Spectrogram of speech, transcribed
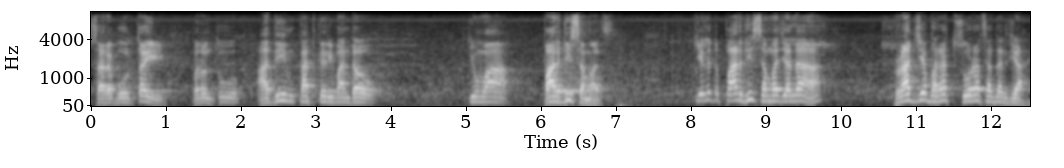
सारं बोलता येईल. परंतु आदिम कातकरी बांधव किंवा पारधी समाज केलं तर पारधी समाजाला राज्यभरात चोराचा दर्जा आहे.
